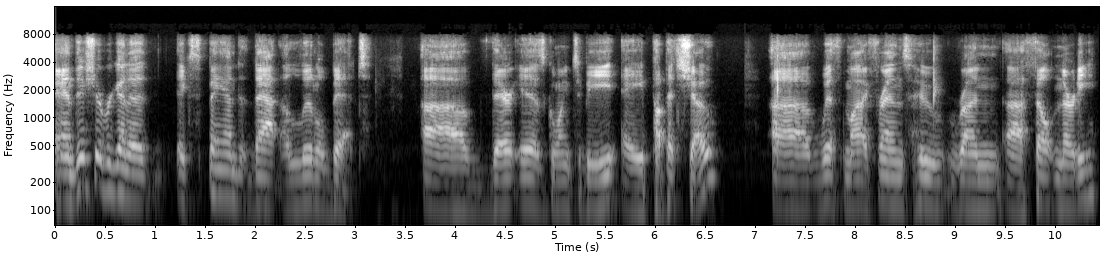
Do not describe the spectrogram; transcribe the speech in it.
and this year we're going to expand that a little bit. Uh, there is going to be a puppet show uh, with my friends who run uh, Felt Nerdy.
